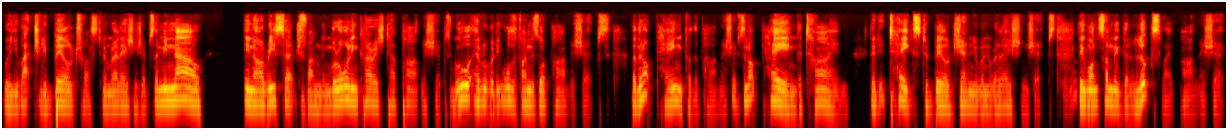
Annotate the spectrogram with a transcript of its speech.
where you actually build trust in relationships. I mean, now in our research funding, we're all encouraged to have partnerships. We all, everybody, all the funders want partnerships, but they're not paying for the partnerships. They're not paying the time that it takes to build genuine relationships. Mm-hmm. They want something that looks like partnership,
